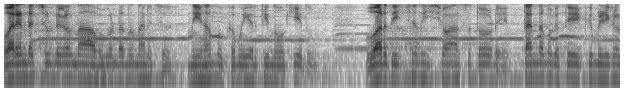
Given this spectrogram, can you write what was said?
വരണ്ട ചുണ്ടുകൾ നാവുകൊണ്ടൊന്ന് നനച്ച് നിഹ മുഖമുയർത്തി നോക്കിയതും വർദ്ധിച്ച നിശ്വാസത്തോടെ തന്റെ മുഖത്തേക്ക് മിഴികൾ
